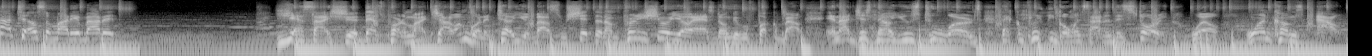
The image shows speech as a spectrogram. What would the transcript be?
I tell somebody about it? Yes, I should. That's part of my job. I'm going to tell you about some shit that I'm pretty sure your ass don't give a fuck about. And I just now used two words that completely go inside of this story. Well, one comes out.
